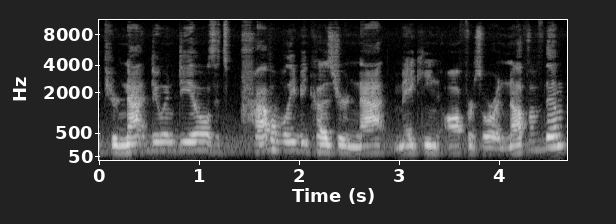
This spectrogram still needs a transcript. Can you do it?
If you're not doing deals, it's probably because you're not making offers or enough of them.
